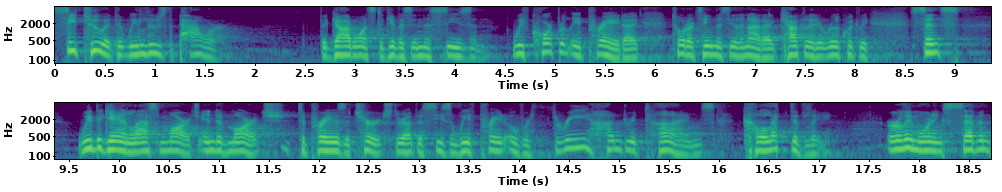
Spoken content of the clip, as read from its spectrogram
see to it that we lose the power that God wants to give us in this season. We've corporately prayed. I told our team this the other night. I calculated it really quickly. Since we began last March, end of March, to pray as a church throughout this season, we've prayed over 300 times collectively. Early morning, 7,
